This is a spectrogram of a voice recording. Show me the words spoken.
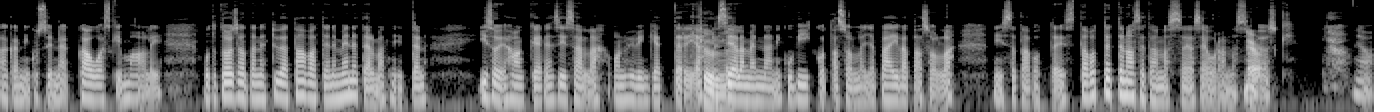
aika niin kuin sinne kauaskin maaliin. Mutta toisaalta ne työtavat ja ne menetelmät niiden isojen hankkeiden sisällä on hyvin ketteriä. Kyllä. Ja siellä mennään niin kuin viikkotasolla ja päivätasolla niissä tavoitteissa, tavoitteiden asetannassa ja seurannassa Joo. myöskin. Joo. Joo.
